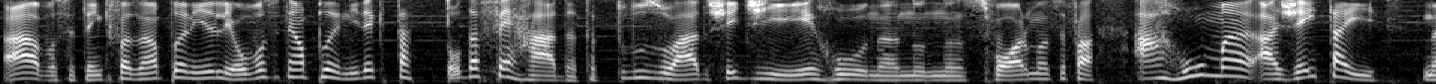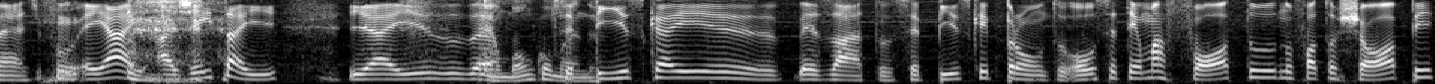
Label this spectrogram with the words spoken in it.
ah, você tem que fazer uma planilha ali. Ou você tem uma planilha que tá toda ferrada, tá tudo zoado, cheio de erro na, no, nas fórmulas. Você fala, arruma, ajeita aí né? Tipo, AI, ajeita aí. E aí. É um bom comando. Você pisca e. Exato. Você pisca e pronto. Ou você tem uma foto no Photoshop,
